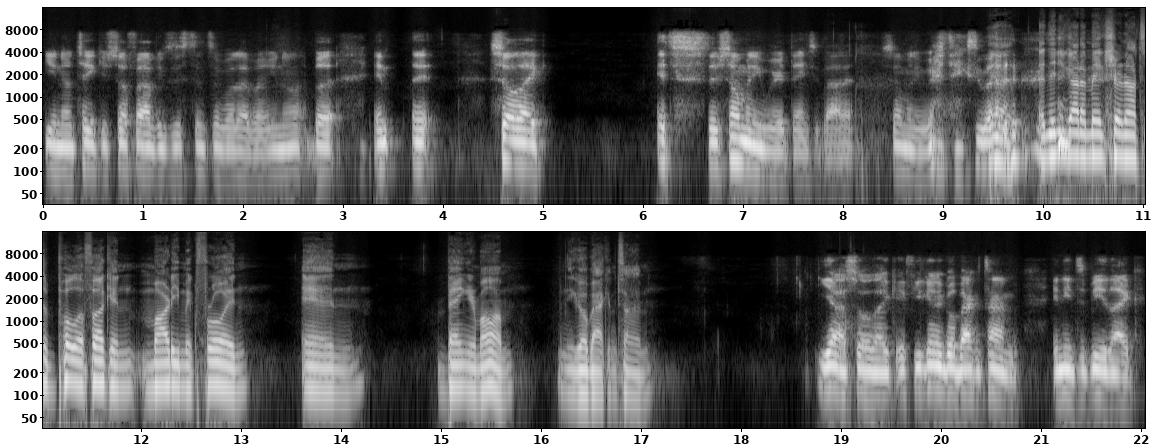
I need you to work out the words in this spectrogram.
you know take yourself out of existence or whatever, you know? But it, it so like it's there's so many weird things about it. So many weird things about Yeah. it. and then you got to make sure not to pull a fucking Marty McFreud and bang your mom when you go back in time. Yeah, so like if you're gonna go back in time, it needs to be like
